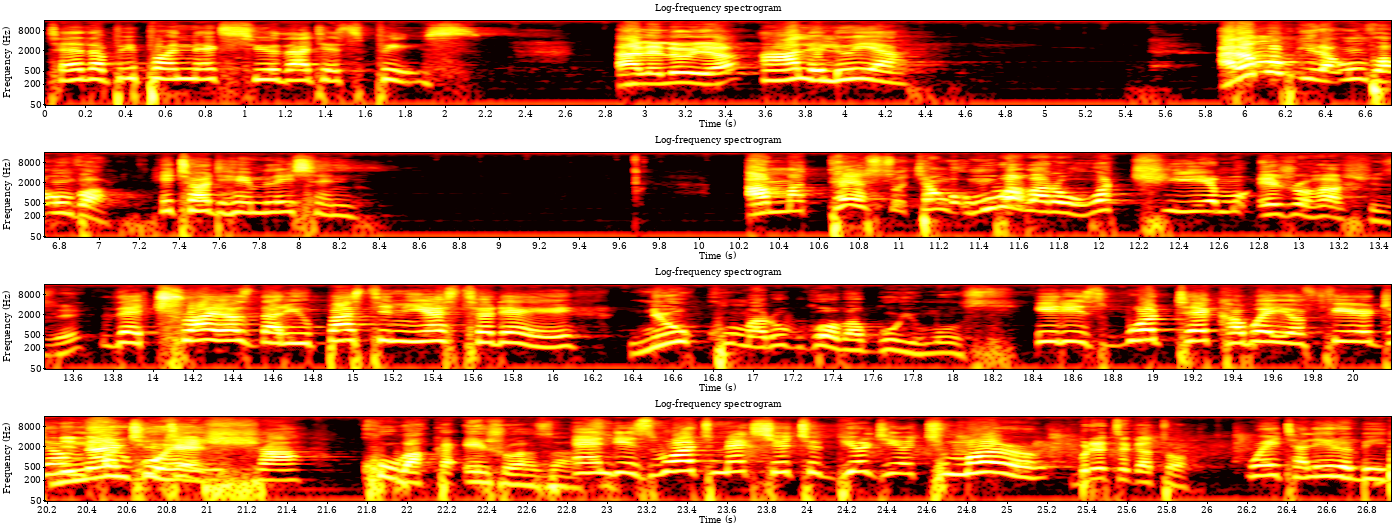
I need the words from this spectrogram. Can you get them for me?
Tell the people next to you that it's peace. Hallelujah. Hallelujah. aramubwira umva umva He told him, Listen, amateso cyangwa umubabaro waciyemo ejo hashize the trials that you passed in yesterday, ni ukumara ubwoba bw'uyu munsi it is what take away your fear ni nayo today. iguhesha kubaka ejo hazaza And is what makes you to build your tomorrow. buretse gato Wait a little bit.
